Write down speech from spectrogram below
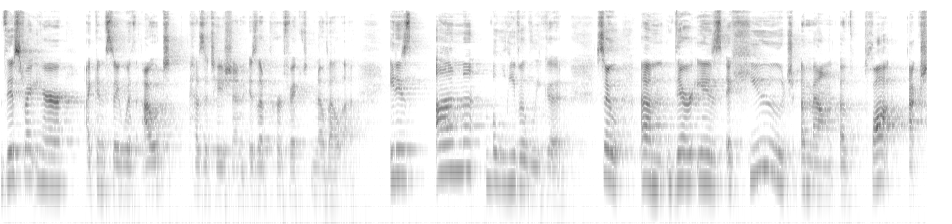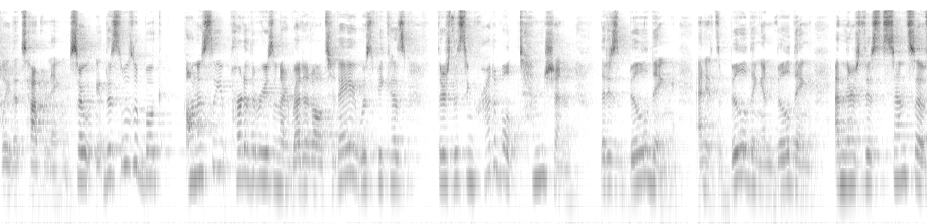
This right here, I can say without hesitation, is a perfect novella. It is unbelievably good. So um, there is a huge amount of plot actually that's happening. So this was a book, honestly, part of the reason I read it all today was because there's this incredible tension that is building and it's building and building. And there's this sense of,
